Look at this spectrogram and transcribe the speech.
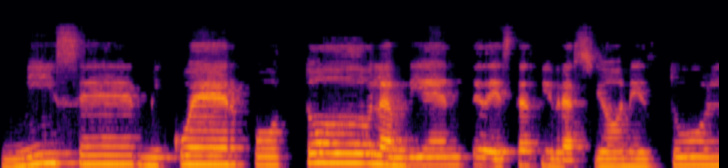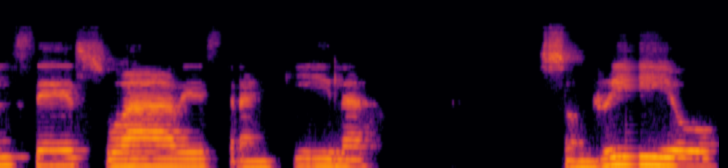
mi ser, mi cuerpo, todo el ambiente de estas vibraciones dulces, suaves, tranquilas. Sonrío,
